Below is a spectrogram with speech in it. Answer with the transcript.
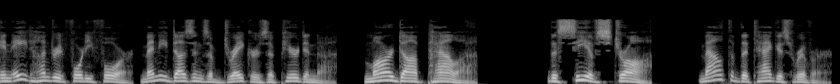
In 844, many dozens of drakkars appeared in the Mar da Palha, the Sea of Straw, mouth of the Tagus River.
